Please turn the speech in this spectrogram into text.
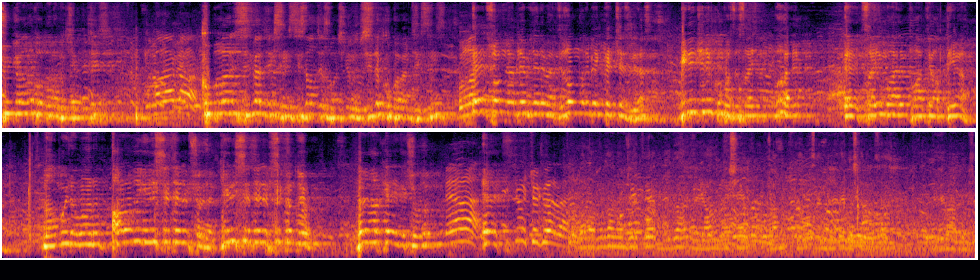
Çünkü ana fotoğrafı çekeceğiz. Vereceksiniz, siz alacağız başkanım. Siz de kupa vereceksiniz. En son leblebileri vereceğiz, onları bekleteceğiz biraz. Birincilik kupası Sayın Valim. Evet, Sayın Valim Fatih Atlı'ya. Namıyla varım. Alanı genişletelim şöyle. Genişletelim, sıkıntı yok. Ben arkaya geçiyorum. Evet. Valla buradan öncelikle burada yağlı güneşi canlı tutan Sayın Belediye Başkanımıza, Beyhan abimize,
